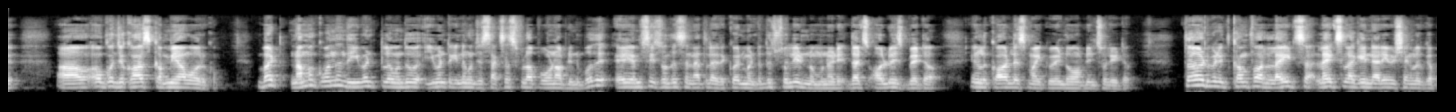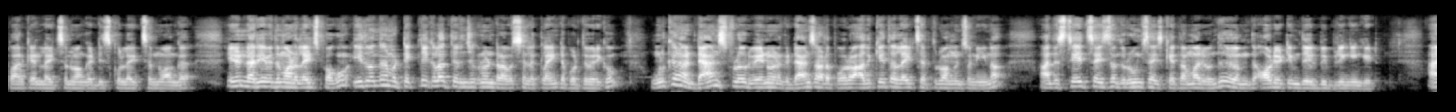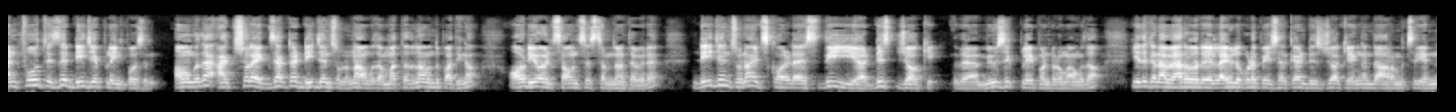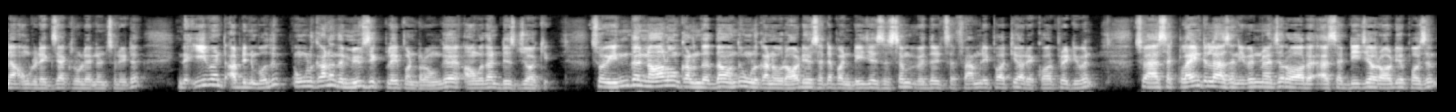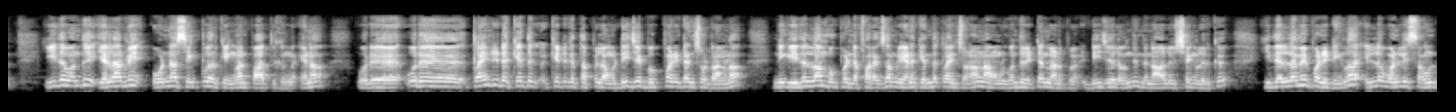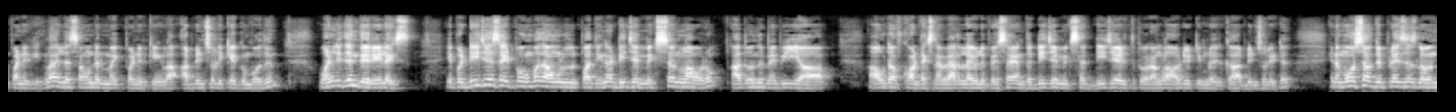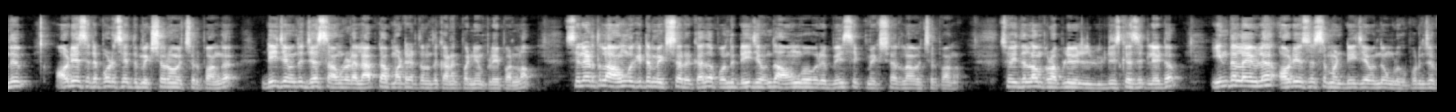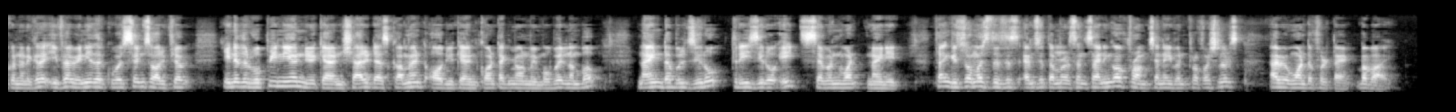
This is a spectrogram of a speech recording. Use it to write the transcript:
கொஞ்சம் காஸ்ட் கம்மியாகவும் இருக்கும். பட் நமக்கு வந்து அந்த ஈவெண்ட்டில் வந்து ஈவெண்ட்டுக்கு இன்னும் கொஞ்சம் சக்ஸஸ்ஃபுல்லாக போகணும் அப்படின்னும் போது எம்சிஸ் வந்து சில நேரத்தில் ரெக்குவயர்மெண்ட் வந்து சொல்லிடணும் முன்னாடி தட்ஸ் ஆல்வேஸ் பெட்டர் எங்களுக்கு கார்ட்லெஸ் மைக் வேண்டும் அப்படின்னு சொல்லிட்டு. Third minute come for lights லைட்ஸில் அகே நிறைய விஷயங்கள் இருக்குது பார்க் அண்ட் லைட்ஸ் வாங்க டிஸ்கோ லைட்ஸ் வாங்க இன்னும் நிறைய விதமான லைட்ஸ் போகும் இது வந்து நம்ம டெக்னிக்கலாக தெரிஞ்சுக்கணுன்ற அவசியம் இல்லை கிளைண்ட்டை பொறுத்த வரைக்கும். உங்களுக்கு நான் டான்ஸ் ஃப்ளோர் வேணும் எனக்கு டான்ஸ் ஆட போகிறோம் அதுக்கேற்ற லைட்ஸ் எடுத்துருவாங்கன்னு சொன்னீங்கன்னா அந்த ஸ்டேஜ் சைஸ் அந்த ரூம் சைஸ்க்கு ஏற்ற மாதிரி வந்து audio team they will be bringing it and fourth is the DJ playing person அவங்க தான் ஆக்சுவலாக எக்ஸாக்டாக டிஜேன்னு சொல்லணும் அவங்க தான். மற்றதெல்லாம் வந்து பார்த்தீங்கன்னா ஆடியோ அண்ட் சவுண்ட் சிஸ்டம் தான் தவிர டிஜேன்னு சொன்னால் it's called as the disc jockey இந்த மியூசிக் ப்ளே பண்ணுறவங்க அவங்க தான். இதுக்கு நான் வேறு ஒரு லைவில் கூட பேசியிருக்கேன். டிஸ்க் ஜாக்கி எங்கேருந்து ஆரம்பிச்சு என்ன அவங்களோட எக்ஸாக்ட் ரோல் என்னன்னு சொல்லிட்டு. இந்த ஈவெண்ட் அப்படின்னும் போது உங்களுக்கான அந்த மியூசிக் ப்ளே பண்ணுறவங்க அவங்க தான் டிஸ்க் ஜாக்கி ஸோ இந்த நாளும் கலந்தது தான் வந்து உங்களுக்கான ஒரு audio setup and DJ system whether it's a family party or a corporate event so as a client இல்லை as an event manager or as a DJ or audio person இதை வந்து எல்லாருமே ஒன்றா சிங்கில் இருக்கீங்களான்னு பார்த்துக்கோங்க ஏன்னா ஒரு ஒரு கிளைண்ட்டிட்ட கேட்டு கேட்டுக்க தப்பில்லை. அவங்க டிஜே புக் பண்ணிட்டேன்னு சொல்கிறாங்கன்னா நீங்கள் இதெல்லாம் புக் பண்ணிட்டேன் ஃபார் எக்ஸாம்பிள் எனக்கு எந்த கிளைண்ட் சொன்னாலும் நான் உங்களுக்கு வந்து ரிட்டர்ன் அனுப்புவேன். டிஜேல வந்து இந்த நாலு விஷயங்கள் இருக்குது இது எல்லாமே பண்ணிட்டீங்களா? இல்லை ஒன்லி சவுண்ட் பண்ணியிருக்கீங்களா இல்லை சவுண்ட் அண்ட் மைக் பண்ணியிருக்கீங்களா அப்படின்னு சொல்லி கேட்கும்போது ஒன்லி தென் தி ரியலைஸ் இப்போ டிஜே சைட் போகும்போது அவங்களுக்கு பார்த்தீங்கன்னா டிஜே மிக்சர்லாம் வரும். அது வந்து மேபி அவுட் ஆஃப் கான்டெக்ட் நான் வேறு லைவில் பேசுகிறேன் அந்த டிஜே மிக்சர் டிஜே எடுத்துகிட்டு வராங்களோ ஆடியோ டீமில் இருக்கா அப்படின்னு சொல்லிட்டு. ஏன்னா மோஸ்ட் ஆஃப் தி பிளேசஸில் வந்து ஆடியோ செட்டப்போடு சேர்த்து மிக்சரும் வச்சிருப்பாங்க. டிஜே வந்து ஜஸ்ட் அவங்களோட லேப்டாப் மட்டும் எடுத்து வந்து கனெக்ட் பண்ணியும் ப்ளே பண்ணலாம். சில இடத்துல அவங்கக்கிட்ட மிக்சர் இருக்காது. அப்போ வந்து டிஜே வந்து அவங்க ஒரு பேசிக் மிக்சர்லாம் வச்சிருப்பாங்க. ஸோ இதெல்லாம் probably will discuss it later இந்த லைவில் ஆடியோ சிஸ்டம் அண்ட் டிஜே வந்து உங்களுக்கு புரிஞ்சிருக்கும்னு நினைக்கிறேன். If have any other questions or if have any other opinion you can share it as comment or you can contact me on my mobile number nine double zero three zero eight seven one nine eight thank you so much This is MC Tamarsan signing off from Chennai Event Professionals. Have a wonderful time. Bye bye.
